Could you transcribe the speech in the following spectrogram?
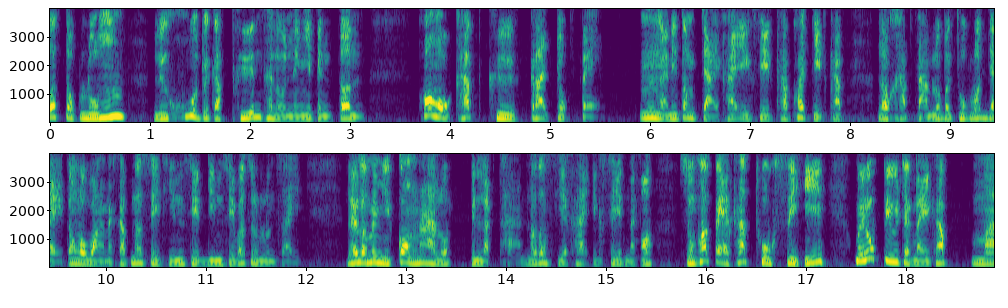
รถตกหลุม หรือคูดไปกับพื้นถนนอย่างนี้เป็นต้น ข้อ 6 ครับ คือกระจกแตก อืมอันนี้ต้องจ่ายค่าเอกเซตครับข้อ7ครับเราขับตามรถบรรทุกรถใหญ่ต้องระวังนะครับนั่นเศษหินเศษดินเศษวัสดุหล่นใส่แล้วเราไม่มีกล้องหน้ารถเป็นหลักฐาน เราต้องเสียค่าเอกเซตนะครับส่วนข้อ8ครับถูกสีไม่รู้ปิวจากไหนครับ มา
